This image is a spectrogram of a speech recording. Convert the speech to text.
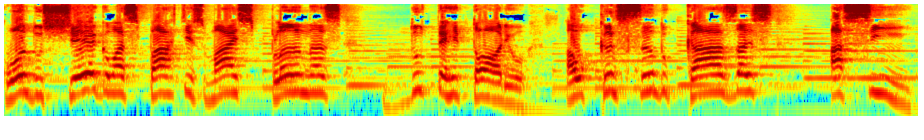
quando chegam às partes mais planas do território, alcançando casas, assim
